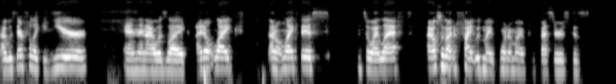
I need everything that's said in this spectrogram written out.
i was there for like a year and then i was like i don't like i don't like this. And so i left. I also got in a fight with my one of my professors because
